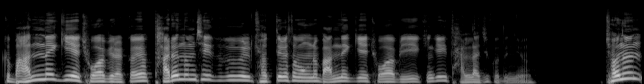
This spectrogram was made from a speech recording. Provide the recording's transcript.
그 맛내기의 조합이랄까요? 다른 음식을 곁들여서 먹는 맛내기의 조합이 굉장히 달라지거든요. 저는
